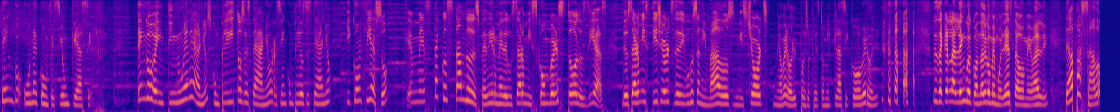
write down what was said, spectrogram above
Tengo una confesión que hacer. Tengo 29 años cumpliditos este año, recién cumplidos este año, y confieso que me está costando despedirme de usar mis Converse todos los días, de usar mis t-shirts de dibujos animados, mis shorts, mi overall, por supuesto, mi clásico overall, de sacar la lengua cuando algo me molesta o me vale. ¿Te ha pasado?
